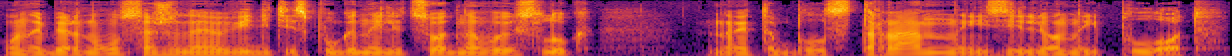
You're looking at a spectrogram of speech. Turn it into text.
Он обернулся, ожидая увидеть испуганное лицо одного из слуг, но это был странный зеленый плод —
